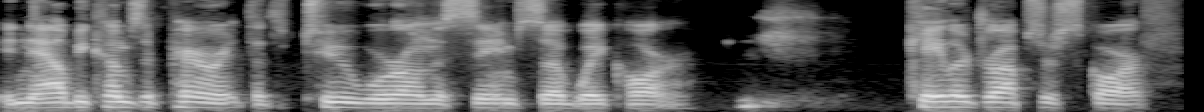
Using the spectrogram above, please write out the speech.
It now becomes apparent that the two were on the same subway car. Kayla drops her scarf.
